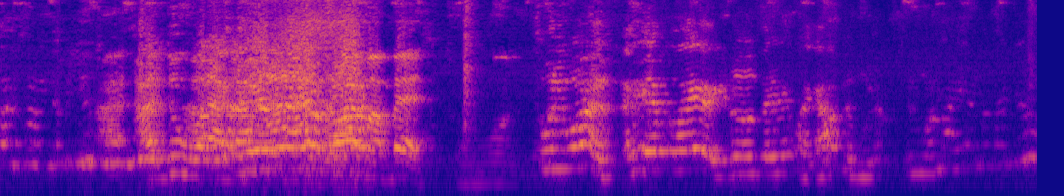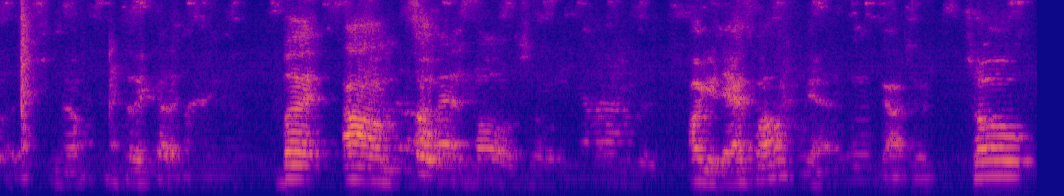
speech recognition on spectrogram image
I, I do what I got. I try my best. 21, a hair flare, you know what I'm saying? Like, I've been, I've been with my hair like good, you know, until they cut it. But, um, So so, that's bald, so. oh, your dad's bald? Yeah. Gotcha. So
